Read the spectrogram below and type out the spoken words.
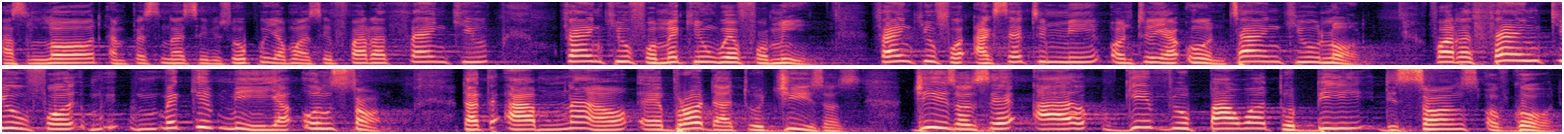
as Lord and personal Savior. So open your mouth and say, Father, thank you. Thank you for making way for me. Thank you for accepting me unto your own. Thank you, Lord. Father, thank you for making me your own son that I'm now a brother to Jesus. Jesus said, I'll give you power to be the sons of God.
